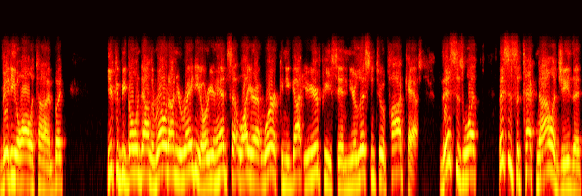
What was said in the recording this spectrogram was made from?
video all the time, but you could be going down the road on your radio or your headset while you're at work and you got your earpiece in and you're listening to a podcast. This is what this is the technology that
